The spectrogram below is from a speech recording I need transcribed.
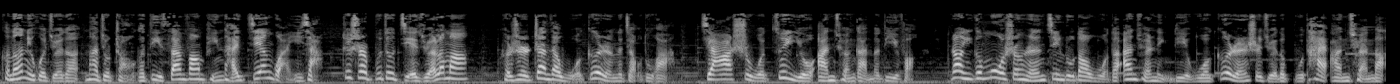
可能你会觉得，那就找个第三方平台监管一下，这事儿不就解决了吗？可是站在我个人的角度啊，家是我最有安全感的地方。让一个陌生人进入到我的安全领地，我个人是觉得不太安全的，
